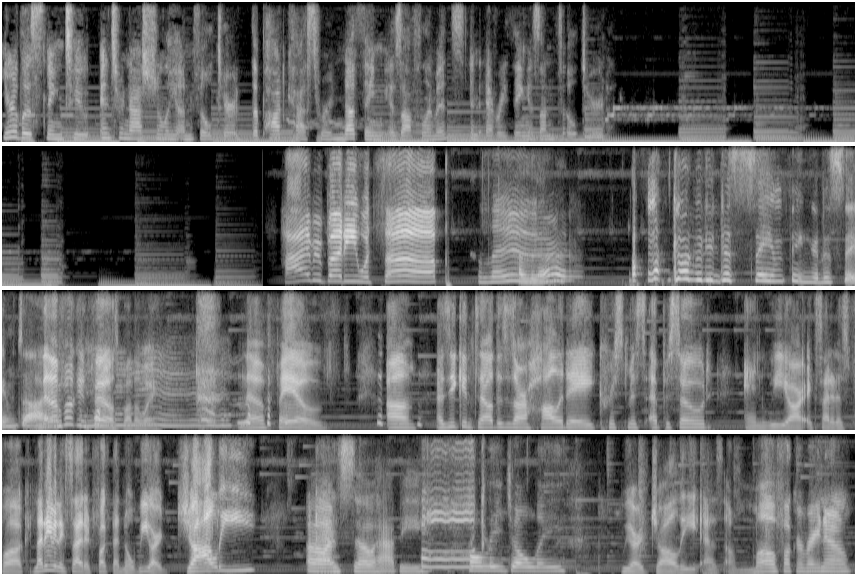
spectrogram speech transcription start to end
You're listening to Internationally Unfiltered, the podcast where nothing is off limits and everything is unfiltered. Hi, everybody. What's up? Hello. Hello. Oh my god, we did the same thing at the same time. No fucking fails, by the way. No fails. Um, as you can tell, this is our holiday Christmas episode, and we are excited as fuck. Not even excited, fuck that. No, we are jolly. Oh, I'm so happy. fuck. Holy jolly. We are jolly as a motherfucker right now.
